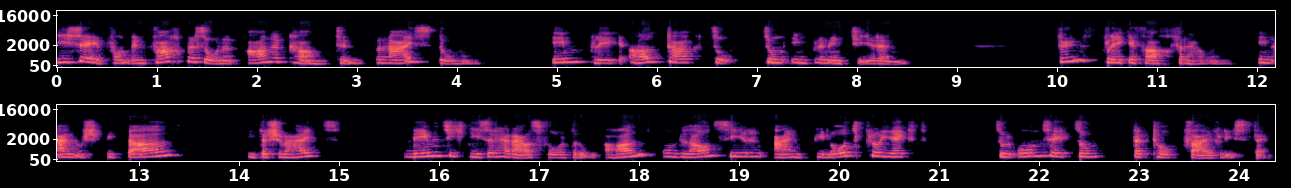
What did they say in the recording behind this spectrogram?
diese von den Fachpersonen anerkannten Leistungen im Pflegealltag zu, zum Implementieren. Fünf Pflegefachfrauen in einem Spital in der Schweiz nehmen sich dieser Herausforderung an und lancieren ein Pilotprojekt zur Umsetzung der Top-5-Liste.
